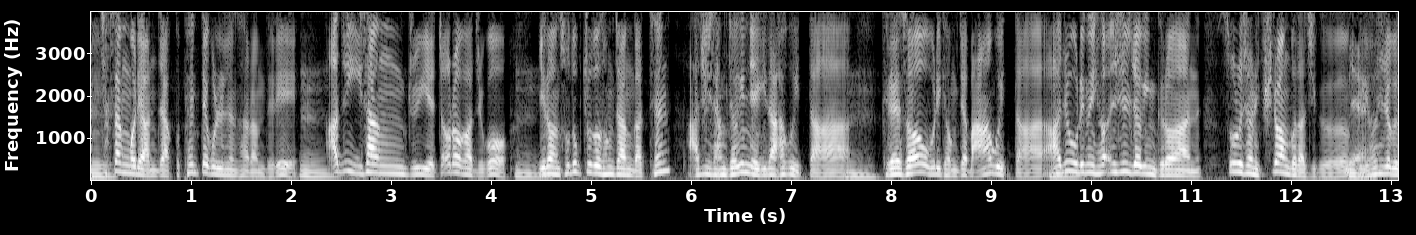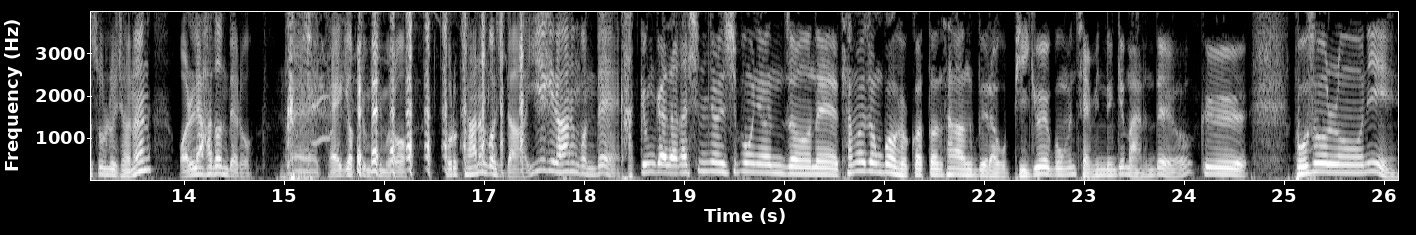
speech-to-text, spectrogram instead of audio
음. 책상머리 앉아갖고 펜대 굴리는 사람들이 음. 아주 이상주의에 쩔어가지고 음. 이런 소득주도 성장 같은 아주 이상적인 얘기나 하고 있다. 음. 그래서 우리 경제 망하고 있다. 아주 우리는 현실적인 그러한 솔루션이 필요한 거다 지금. 예. 그 현실적인 솔루션은 원래 하던 대로 예, 대기업 중심으로 그렇게 하는 것이다. 이 얘기를 하는 건데 가끔 가다가 10년, 15년 전에 참여정부가 겪었던 상황들하고 비교해 보면 재밌는 게 많은데요. 그, 보수 언론이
